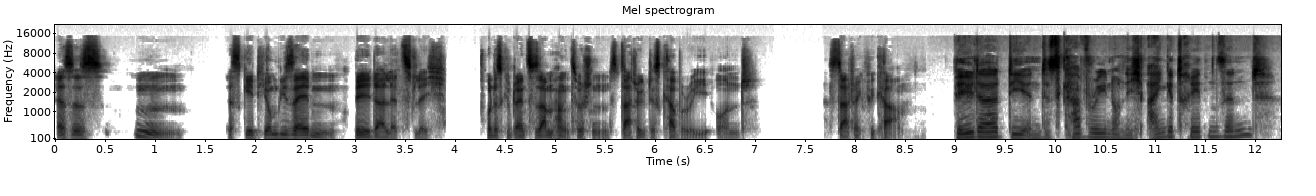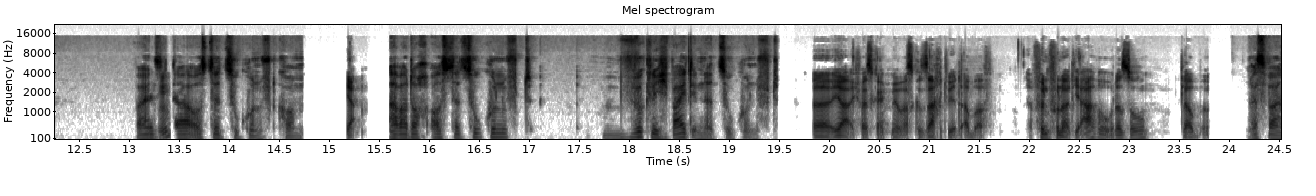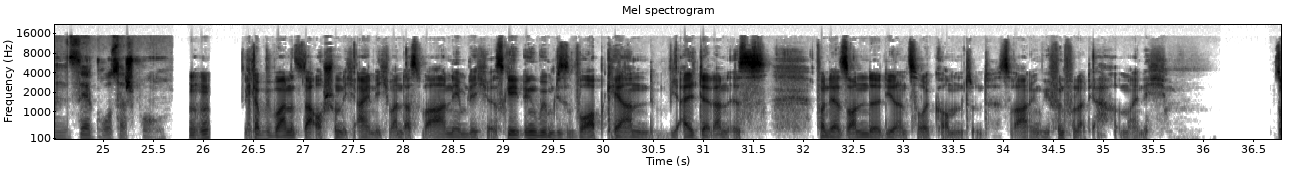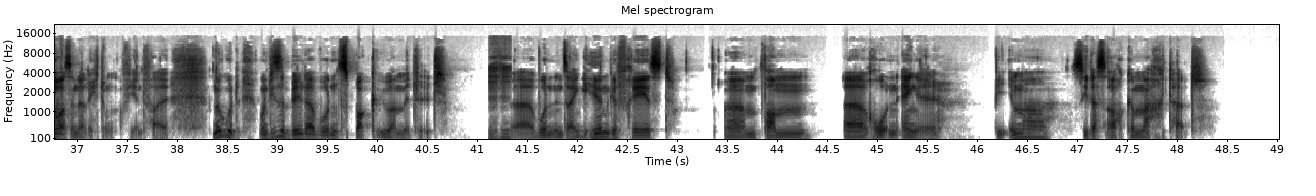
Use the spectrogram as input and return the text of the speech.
es ist, hm, es geht hier um dieselben Bilder letztlich. Und es gibt einen Zusammenhang zwischen Star Trek Discovery und Star Trek Picard. Bilder, die in Discovery noch nicht eingetreten sind, weil sie Mhm. da aus der Zukunft kommen. Ja. Aber doch aus der Zukunft, wirklich weit in der Zukunft. Äh, ja, ich weiß gar nicht mehr, was gesagt wird, aber 500 Jahre oder so, glaube Das war ein sehr großer Sprung. Ich glaube, wir waren uns da auch schon nicht einig, wann das war. Nämlich, es geht irgendwie um diesen Warp-Kern, wie alt der dann ist von der Sonde, die dann zurückkommt. Und es war irgendwie 500 Jahre, meine ich. Sowas in der Richtung auf jeden Fall. Nur gut, und diese Bilder wurden Spock übermittelt. Mhm. Äh, wurden in sein Gehirn gefräst ähm, vom äh, Roten Engel. Wie immer sie das auch gemacht hat.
